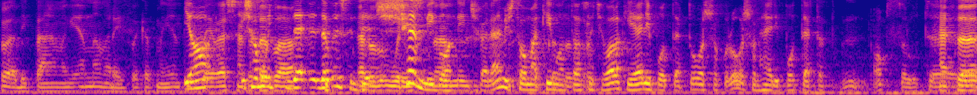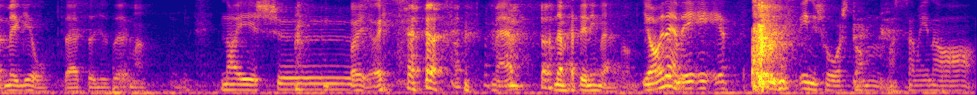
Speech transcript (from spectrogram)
földi pál, meg ilyen nem merészeket, meg ilyen Ja, évesen. és amúgy, ez a, de, de őszintén ez az semmi Úristen. gond nincs vele. Nem is tudom, már ki mondta azt, Ez hogy ha valaki Harry Pottert olvas, akkor olvasson Harry Pottert, tehát abszolút. Hát uh, még jó, tehát hogy azért már. Na és... ö, Ajaj. Mert... Nem, hát én imádom. Ja, nem, én, én, én is olvastam, azt hiszem én a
